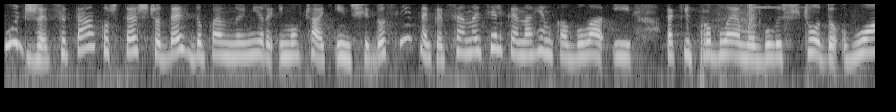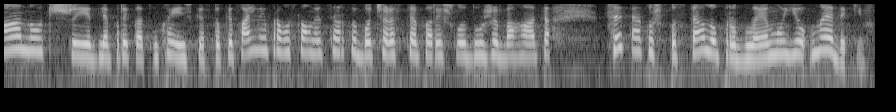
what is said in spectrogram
Отже, це також те, що десь до певної міри і мовчать інші дослідники. Це не тільки нагинка була і такі проблеми були щодо ВУАНу чи, для приклад, Української автокефальної православної церкви, бо через це перейшло дуже багато. Це також постало проблемою медиків.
